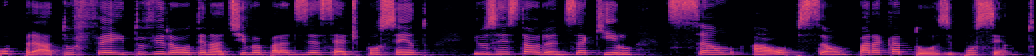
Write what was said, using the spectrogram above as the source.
O prato feito virou alternativa para 17% e os restaurantes aquilo são a opção para 14%.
